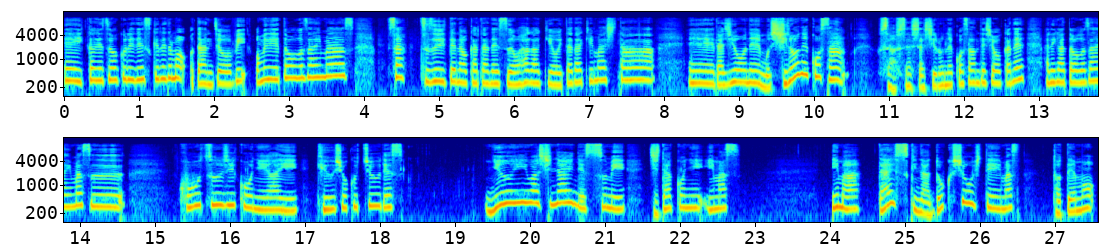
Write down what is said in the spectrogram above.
えー、1ヶ月遅れですけれども、お誕生日おめでとうございます。さあ、続いての方です。おはがきをいただきました。えー、ラジオネーム、白猫さん。ふさふさした白猫さんでしょうかね。ありがとうございます。交通事故に遭い、休職中です。入院はしないで済み、自宅にいます。今、大好きな読書をしています。とても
